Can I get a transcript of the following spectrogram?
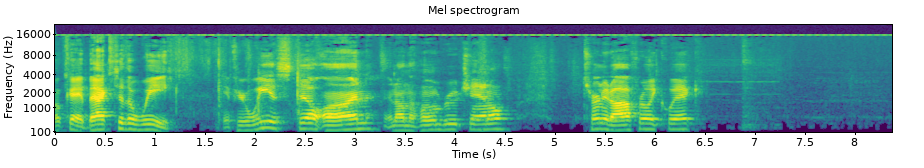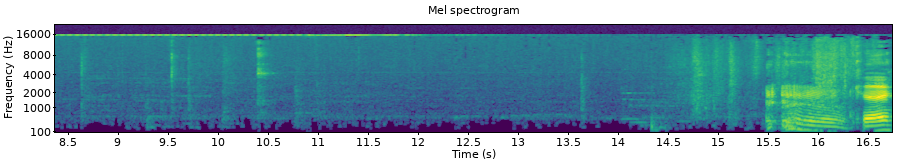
Okay, back to the Wii. If your Wii is still on and on the homebrew channel, turn it off really quick. okay.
